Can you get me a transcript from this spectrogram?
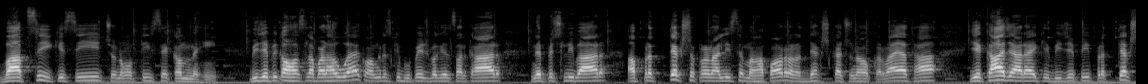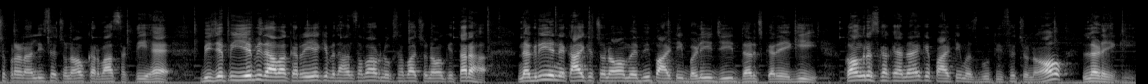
वापसी किसी चुनौती से कम नहीं। बीजेपी का हौसला बढ़ा हुआ है। कांग्रेस की भूपेश बघेल सरकार ने पिछली बार अप्रत्यक्ष प्रणाली से महापौर और अध्यक्ष का चुनाव करवाया था। यह कहा जा रहा है कि बीजेपी प्रत्यक्ष प्रणाली से चुनाव करवा सकती है। बीजेपी यह भी दावा कर रही है कि विधानसभा और लोकसभा चुनाव की तरह नगरीय निकाय के चुनाव में भी पार्टी बड़ी जीत दर्ज करेगी। कांग्रेस का कहना है कि पार्टी मजबूती से चुनाव लड़ेगी।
